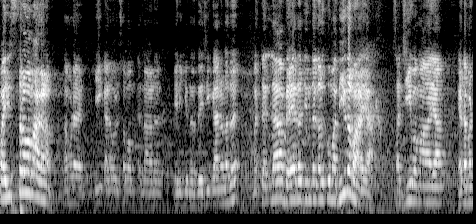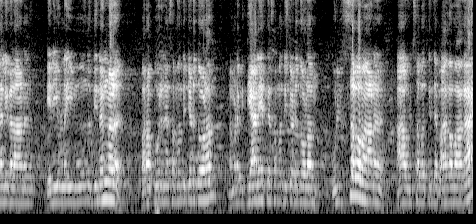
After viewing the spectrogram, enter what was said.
പരിശ്രമമാകണം നമ്മുടെ ഈ കലോത്സവം എന്നാണ് എനിക്ക് നിർദ്ദേശിക്കാനുള്ളത്. മറ്റെല്ലാ ഭേദചിന്തകൾക്കും അതീതമായ സജീവമായ ഇടപെടലുകളാണ് ഇനിയുള്ള ഈ മൂന്ന് ദിനങ്ങൾ പറപ്പൂരിനെ സംബന്ധിച്ചിടത്തോളം നമ്മുടെ വിദ്യാലയത്തെ സംബന്ധിച്ചിടത്തോളം ഉത്സവമാണ് ആ ഉത്സവത്തിന്റെ ഭാഗമാകാൻ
